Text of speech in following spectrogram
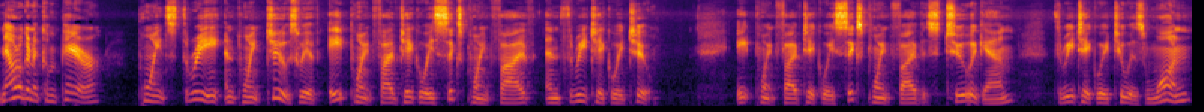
Now we're going to compare points 3 and point 2. So we have 8.5 take away 6.5, and 3 take away 2. 8.5 take away 6.5 is 2 again. 3 take away 2 is 1.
